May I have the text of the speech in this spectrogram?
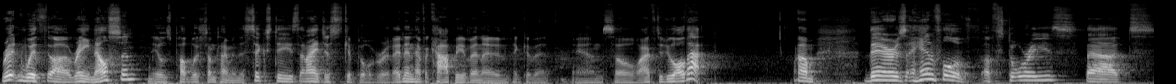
written with uh, Ray Nelson. It was published sometime in the 60s, and I just skipped over it. I didn't have a copy of it, and I didn't think of it. And so I have to do all that. Um, there's a handful of, of stories that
